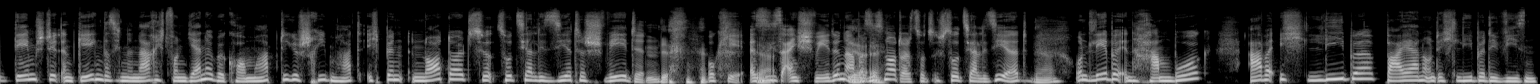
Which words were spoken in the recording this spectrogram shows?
dem steht entgegen, dass ich eine Nachricht von Jenne bekommen habe, die geschrieben hat, ich bin norddeutsch sozialisierte Schwedin. Ja. Okay, also ja. sie ist eigentlich Schwedin, aber ja. sie ist norddeutsch sozialisiert und lebe in Hamburg, aber ich liebe Bayern und ich liebe die Wiesen.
